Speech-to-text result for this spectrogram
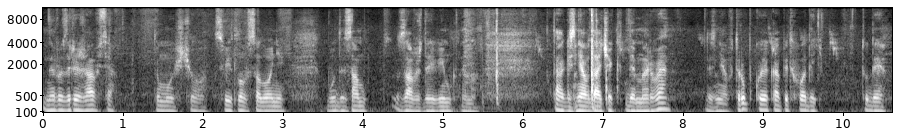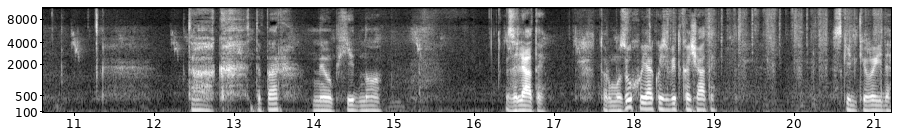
не, розряджався, тому що світло в салоні буде зам... завжди вімкнено. Так, зняв датчик ДМРВ, зняв трубку, яка підходить туди. Так, тепер необхідно зляти тормозуху якось відкачати, скільки вийде.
